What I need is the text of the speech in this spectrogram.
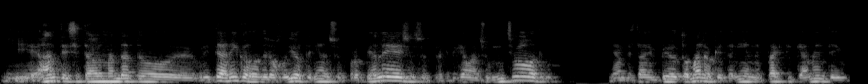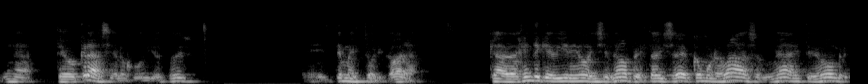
Y antes estaba el mandato eh, británico, donde los judíos tenían sus propias leyes, se practicaban sus mitzvot, y antes estaba el Imperio Otomano, que tenían prácticamente una teocracia los judíos. Entonces, es tema histórico. Ahora, claro, la gente que viene hoy dice, no, pero está Israel, ¿cómo no vas? Mira, este hombre.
